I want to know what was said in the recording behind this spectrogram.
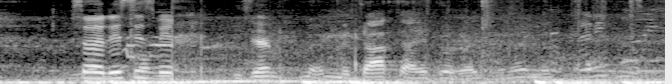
so this is very. Die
